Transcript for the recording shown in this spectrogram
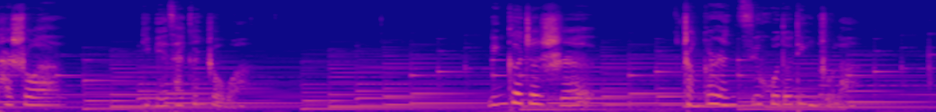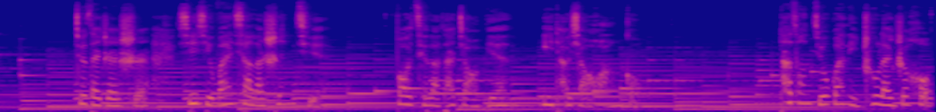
他说：“你别再跟着我。”林克这时整个人几乎都定住了。就在这时，西西弯下了身体。抱起了他脚边一条小黄狗。他从酒馆里出来之后，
